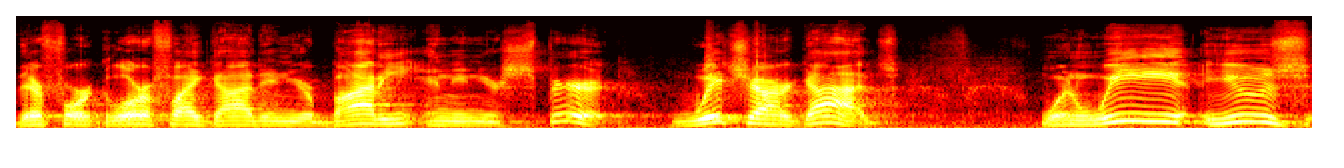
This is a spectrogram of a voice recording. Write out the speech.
Therefore, glorify God in your body and in your spirit, which are God's. When we use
